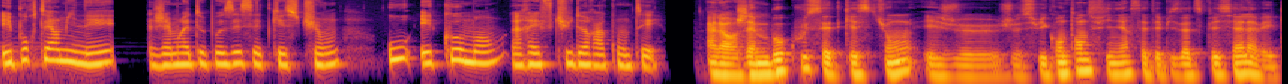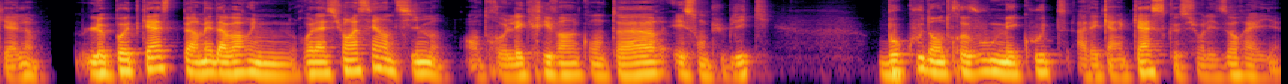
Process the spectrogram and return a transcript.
Et pour terminer, j'aimerais te poser cette question. Où et comment rêves-tu de raconter? Alors j'aime beaucoup cette question et je, je suis content de finir cet épisode spécial avec elle. Le podcast permet d'avoir une relation assez intime entre l'écrivain conteur et son public. Beaucoup d'entre vous m'écoutent avec un casque sur les oreilles.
